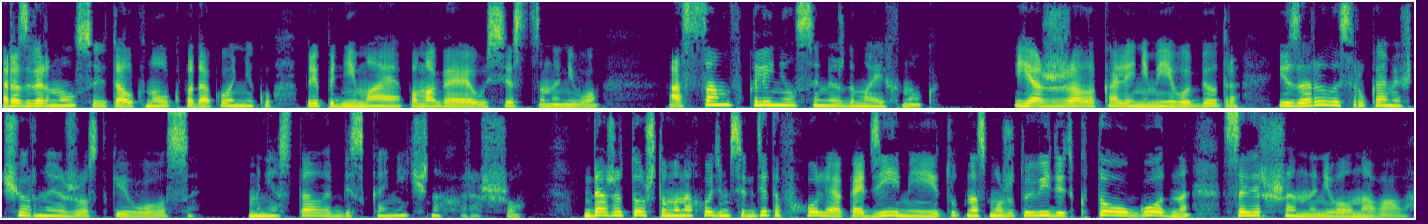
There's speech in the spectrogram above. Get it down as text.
Развернулся и толкнул к подоконнику, приподнимая, помогая усесться на него, а сам вклинился между моих ног. Я сжала коленями его бедра и зарылась руками в черные жесткие волосы. Мне стало бесконечно хорошо. Даже то, что мы находимся где-то в холле Академии, и тут нас может увидеть кто угодно, совершенно не волновало.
